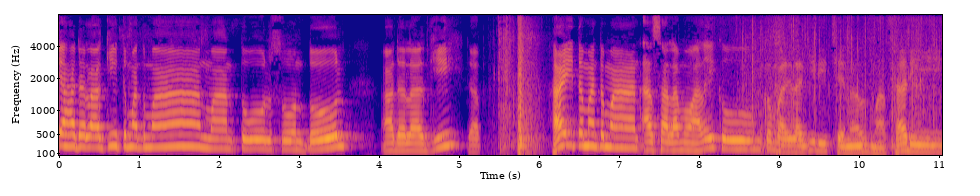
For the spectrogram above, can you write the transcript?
ada lagi teman-teman, mantul suntul. Ada lagi. Hai teman-teman, assalamualaikum. Kembali lagi di channel Mas Hadi.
